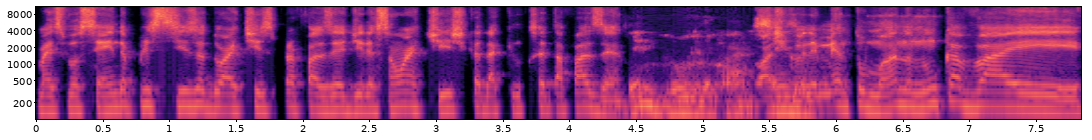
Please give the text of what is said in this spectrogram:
mas você ainda precisa do artista para fazer a direção artística daquilo que você está fazendo. Sem dúvida, cara. Eu acho que o elemento humano nunca vai.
